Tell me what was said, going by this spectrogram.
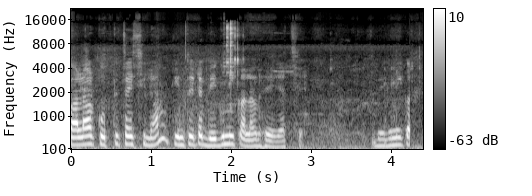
কালার করতে চাইছিলাম, কিন্তু এটা বেগুনি কালার হয়ে গেছে। বেগুনি কালার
